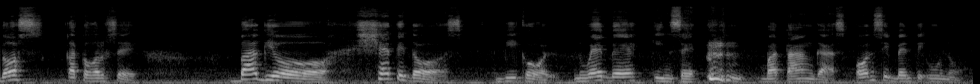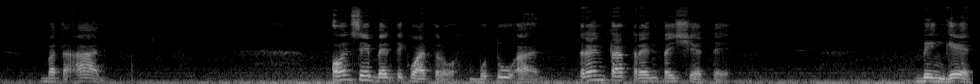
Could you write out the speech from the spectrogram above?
2-14, Baguio, 7-2, Bicol, 9.15, Batangas, 11.21, Bataan, 11.24, Butuan, 30.37, Benguet,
